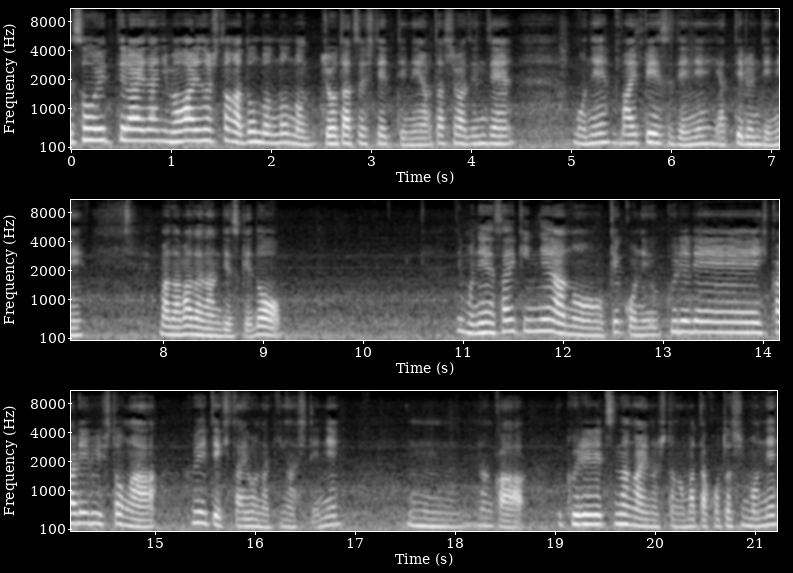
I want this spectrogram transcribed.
そう言ってる間に周りの人がどんどんどんどん上達してってね、私は全然もうね、マイペースでね、やってるんでね、まだまだなんですけど、でもね、最近ね、あの、結構ね、ウクレレ弾かれる人が増えてきたような気がしてね、うん、なんか、ウクレレつながりの人がまた今年もね、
